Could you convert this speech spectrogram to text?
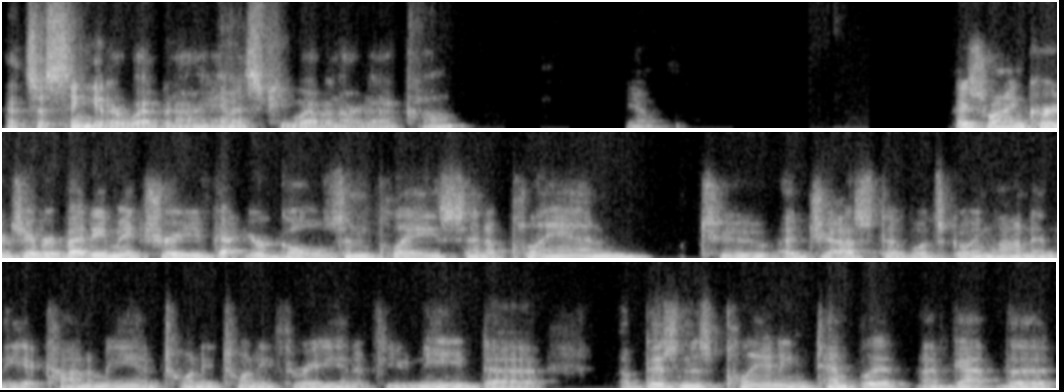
That's a singular webinar, mspwebinar.com. Yep. I just want to encourage everybody make sure you've got your goals in place and a plan to adjust of what's going on in the economy in 2023. And if you need uh, a business planning template, I've got the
